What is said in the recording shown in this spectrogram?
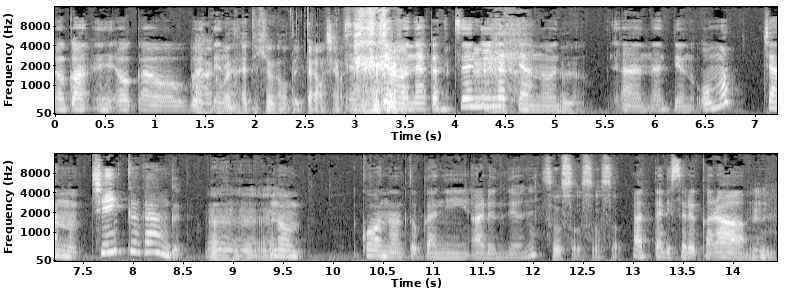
わかん、え、わかん、覚あーごめんなえてない。さい適当なこと言ったかもしれません、うん。でもなんか普通にだってあの、うん、あなんていうの、おもちゃのチーク玩具のコーナーとかにあるんだよね。そうそうそうそう。あったりするから、うん。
